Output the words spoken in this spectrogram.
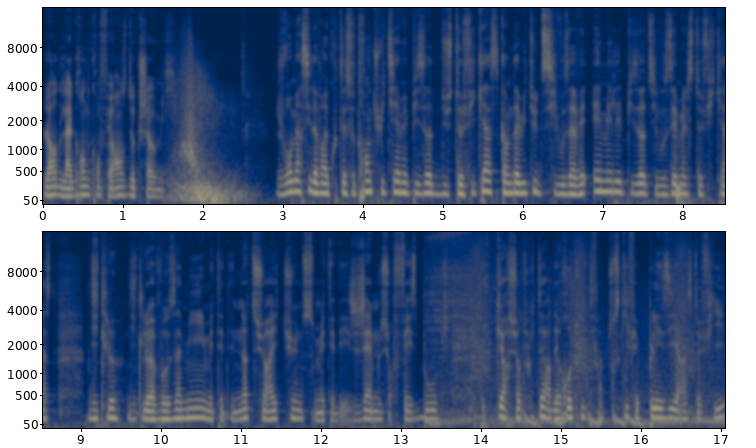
lors de la grande conférence de Xiaomi. Je vous remercie d'avoir écouté ce 38e épisode du Stuffycast. Comme d'habitude, si vous avez aimé l'épisode, si vous aimez le Stuffycast, dites-le. Dites-le à vos amis, mettez des notes sur iTunes, mettez des j'aime sur Facebook, des cœurs sur Twitter, des retweets, enfin tout ce qui fait plaisir à Stuffy.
